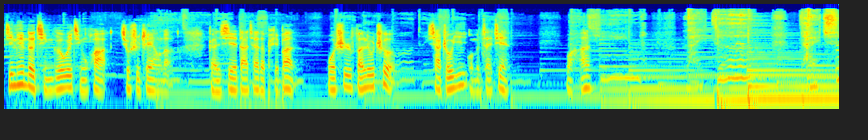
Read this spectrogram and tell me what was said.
今天的情歌微情话就是这样了，感谢大家的陪伴，我是樊刘彻，下周一我们再见，晚安。来的太迟，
